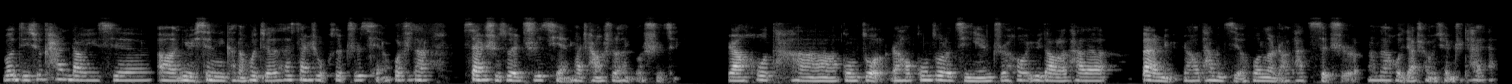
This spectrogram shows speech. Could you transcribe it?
我的确看到一些呃女性，你可能会觉得她三十五岁之前，或是她三十岁之前，她尝试了很多事情，然后她工作了，然后工作了几年之后，遇到了她的。伴侣，然后他们结婚了，然后他辞职了，让他回家成为全职太太，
